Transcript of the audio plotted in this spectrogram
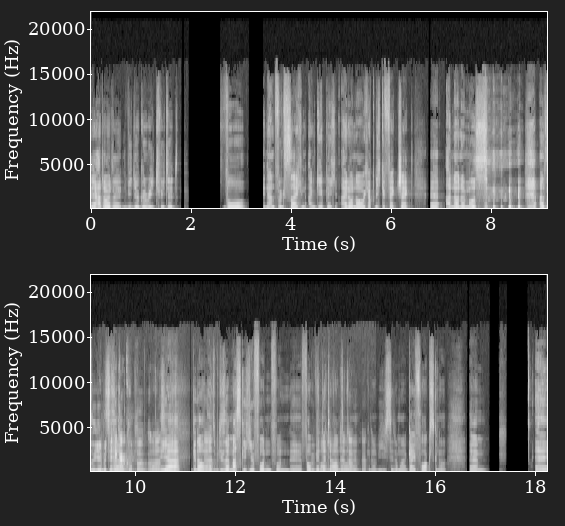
der hat heute ein Video geretweetet, wo in Anführungszeichen angeblich, I don't know, ich habe nicht gefact-checkt, äh, Anonymous, also hier mit dieser Hackergruppe, oder was? ja, genau. Ja. Also mit dieser Maske hier von, von äh, VW Vendetta, und so. Vendetta, Ne? ja. Genau, wie hieß der nochmal? Guy Fawkes, genau. Ähm, äh,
